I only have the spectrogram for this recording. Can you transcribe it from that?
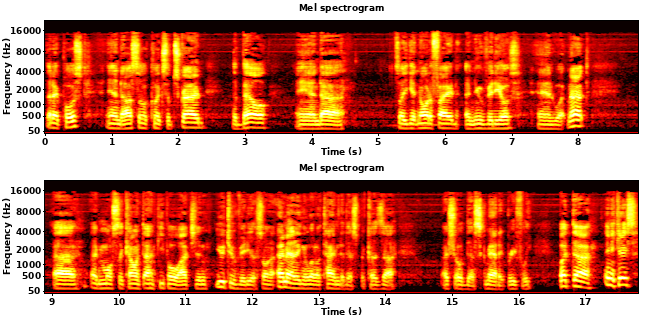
that I post and also click subscribe, the bell, and uh, so you get notified of new videos and whatnot uh, I mostly count on people watching YouTube videos, so I'm adding a little time to this because uh, I showed the schematic briefly. But uh, in any case,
